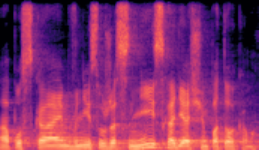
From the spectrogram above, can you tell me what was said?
опускаем вниз уже с нисходящим потоком.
